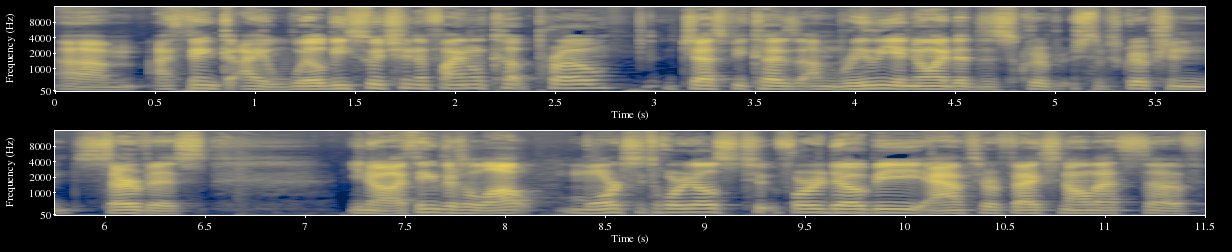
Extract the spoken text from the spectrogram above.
um, I think I will be switching to Final Cut Pro just because I'm really annoyed at the script, subscription service. You know, I think there's a lot more tutorials to, for Adobe, After Effects, and all that stuff.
